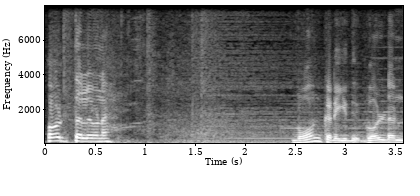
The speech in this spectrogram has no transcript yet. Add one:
போட்டு தள்ளுவனே போன் கிடைக்குது கோல்டன்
